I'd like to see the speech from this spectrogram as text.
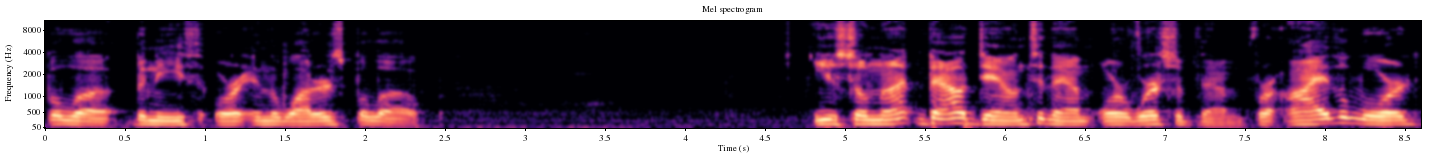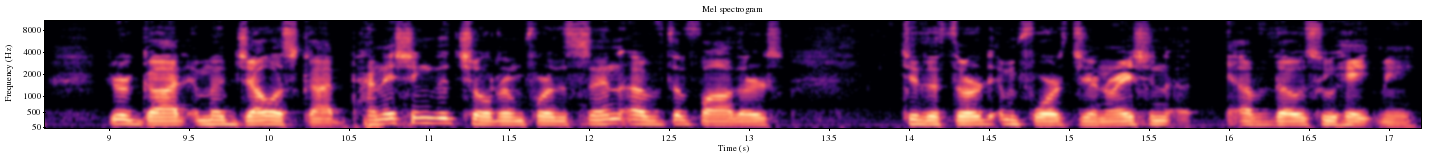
below beneath or in the waters below. You shall not bow down to them or worship them, for I, the Lord your God, am a jealous God, punishing the children for the sin of the fathers to the third and fourth generation of those who hate me,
